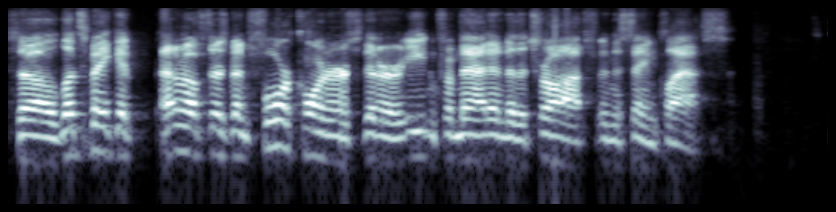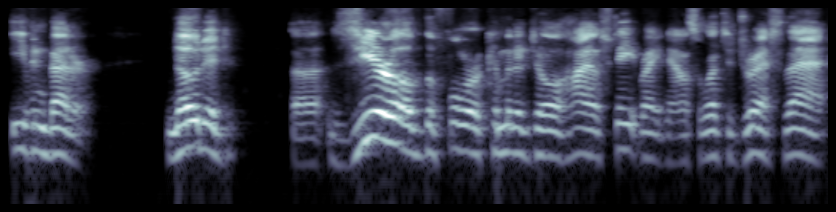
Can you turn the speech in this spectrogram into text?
So let's make it. I don't know if there's been four corners that are eaten from that end of the trough in the same class. Even better. Noted uh, zero of the four committed to Ohio State right now. So let's address that.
